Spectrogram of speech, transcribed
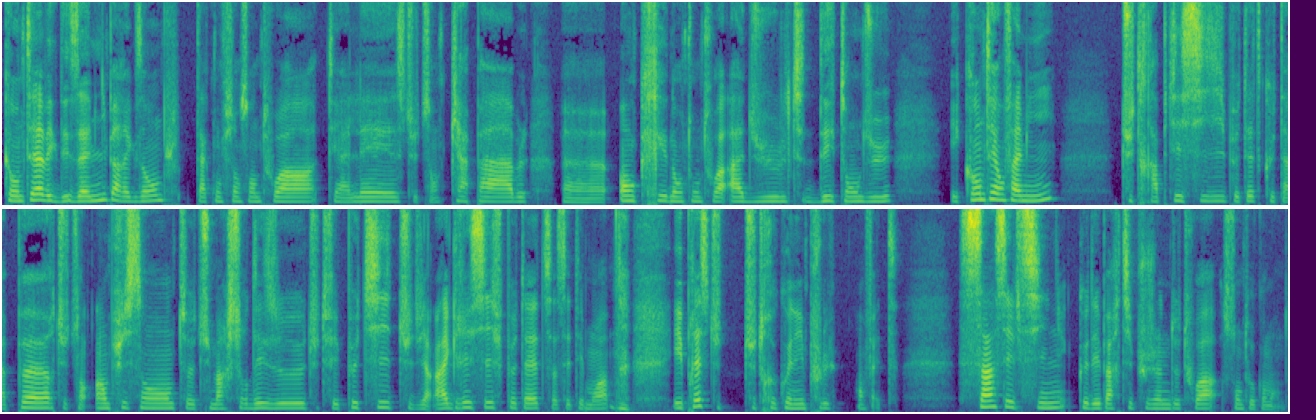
Quand t'es avec des amis, par exemple, t'as confiance en toi, t'es à l'aise, tu te sens capable, euh, ancré dans ton toi adulte, détendu. Et quand t'es en famille, tu te rapetissis, peut-être que tu as peur, tu te sens impuissante, tu marches sur des œufs, tu te fais petite, tu deviens agressif peut-être, ça c'était moi, et presque tu, tu te reconnais plus en fait. Ça c'est le signe que des parties plus jeunes de toi sont aux commandes.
